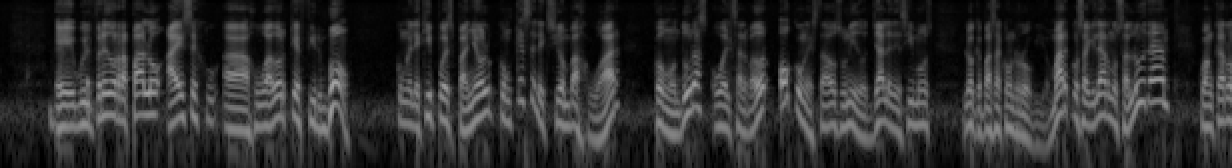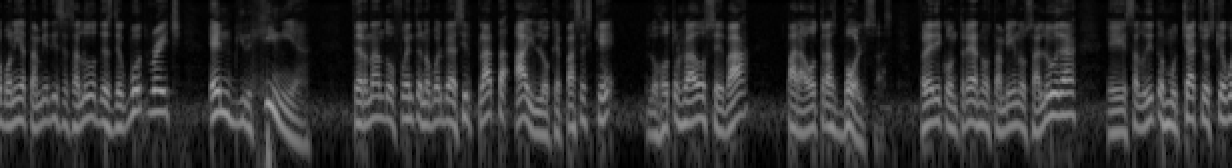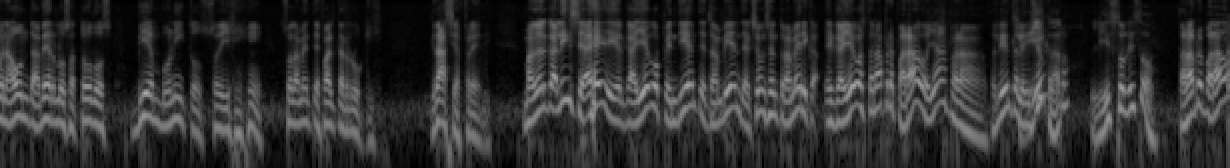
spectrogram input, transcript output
Eh, Wilfredo Rapalo, a ese jugador que firmó con el equipo español, ¿con qué selección va a jugar? ¿Con Honduras o El Salvador o con Estados Unidos? Ya le decimos lo que pasa con Rubio. Marcos Aguilar nos saluda. Juan Carlos Bonilla también dice saludos desde Woodridge, en Virginia. Fernando Fuentes nos vuelve a decir plata. Ay, lo que pasa es que los otros lados se va para otras bolsas. Freddy Contreras nos, también nos saluda. Eh, saluditos muchachos, qué buena onda verlos a todos, bien bonitos. Solamente falta el rookie. Gracias, Freddy. Manuel Galicia, el gallego pendiente también de Acción Centroamérica. ¿El gallego estará preparado ya para salir en televisión? Sí, claro. Listo, listo. ¿Estará preparado?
